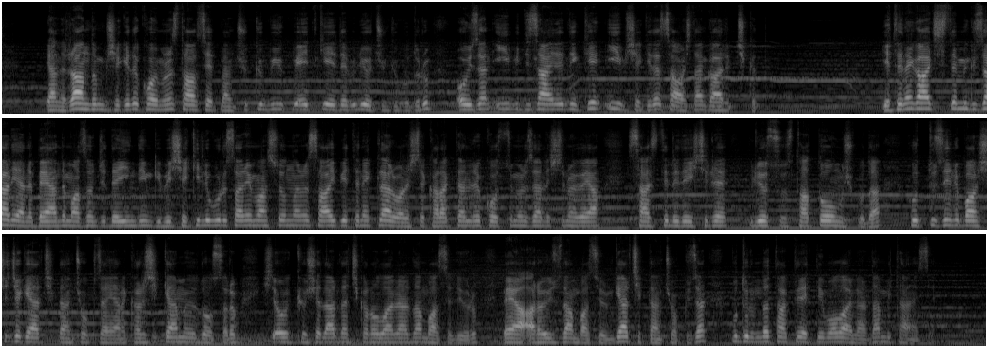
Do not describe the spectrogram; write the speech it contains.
Yani random bir şekilde koymanızı tavsiye etmem. Çünkü büyük bir etki edebiliyor çünkü bu durum. O yüzden iyi bir dizayn edin ki iyi bir şekilde savaştan galip çıkın. Yetenek ağacı sistemi güzel yani beğendim az önce değindiğim gibi. Şekilli vuruş animasyonlarına sahip yetenekler var. İşte karakterleri kostüm özelleştirme veya saç stili değiştirebiliyorsunuz. Tatlı olmuş bu da. HUD düzeni başlıca gerçekten çok güzel. Yani karışık gelmedi dostlarım. İşte o köşelerden çıkan olaylardan bahsediyorum veya arayüzden bahsediyorum. Gerçekten çok güzel. Bu durumda takdir ettiğim olaylardan bir tanesi.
